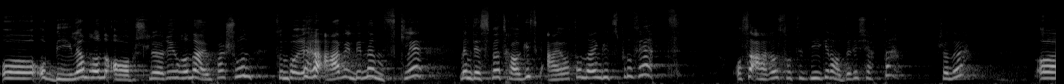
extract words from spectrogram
Og, og Bilam han avslører jo, han er jo en person som bare er veldig menneskelig. Men det som er tragisk, er jo at han er en Guds profet. Og så er han så til de grader i kjøttet. Skjønner du? Og,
